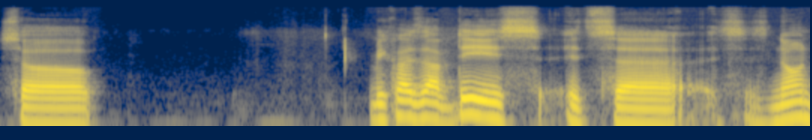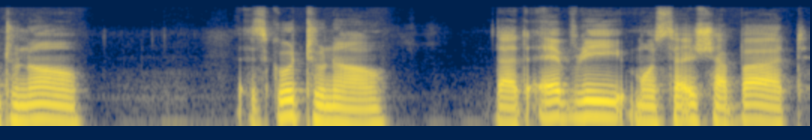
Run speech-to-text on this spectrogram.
So, because of this, it's, uh, it's known to know, it's good to know that every Mosai Shabbat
